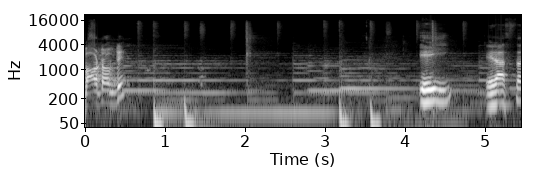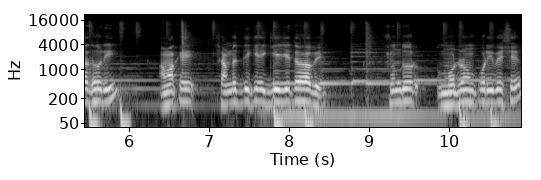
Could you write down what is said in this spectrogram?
বারোটা অবধি। এই রাস্তা ধরেই আমাকে সামনের দিকে এগিয়ে যেতে হবে। সুন্দর মনোরম পরিবেশে।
